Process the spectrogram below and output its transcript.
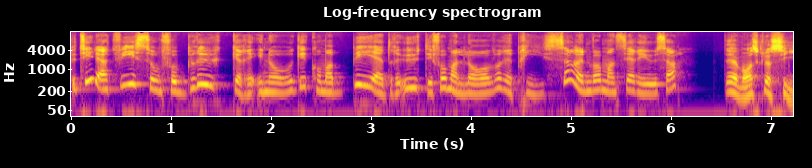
betyr det at vi som forbrukere i Norge kommer bedre ut i form av lavere priser enn hva man ser i USA? Det er vanskelig å si.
